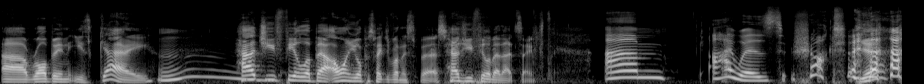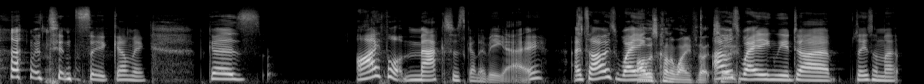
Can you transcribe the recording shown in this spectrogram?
uh, Robin is gay. Mm. How do you feel about? I want your perspective on this first. How do you feel about that scene? Um, I was shocked. Yeah? I didn't see it coming because I thought Max was going to be gay, and so I was waiting. I was kind of waiting for that too. I was waiting the entire season. I'm like,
